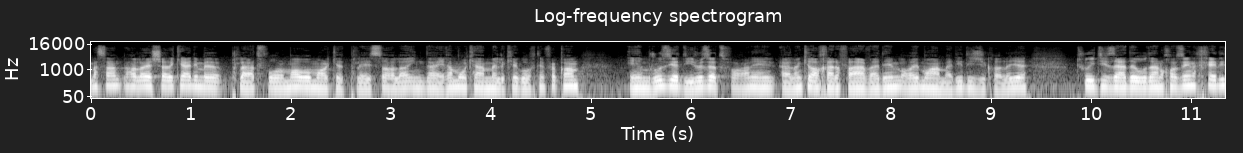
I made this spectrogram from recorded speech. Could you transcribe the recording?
مثلا حالا اشاره کردیم به پلتفرم ها و مارکت پلیس حالا این دقیقا مکمله که گفتیم. فکر کنم امروز یا دیروز اتفاقا الان که آخر فروردین آقای محمدی دیجیکالا توییتی زده بودن. خب این خیلی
